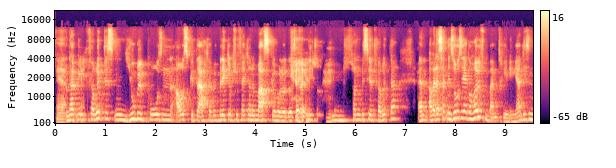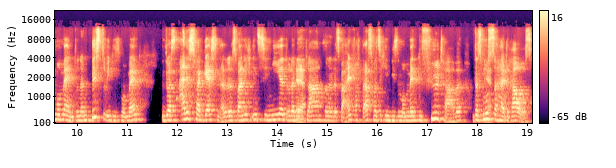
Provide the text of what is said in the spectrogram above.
Ja. Und habe mir die verrücktesten Jubelposen ausgedacht, habe überlegt, ob ich mir vielleicht noch eine Maske hole oder so. Da bin ich schon, schon ein bisschen verrückter. Ähm, aber das hat mir so sehr geholfen beim Training, ja, diesen Moment. Und dann bist du in diesem Moment und du hast alles vergessen. Also das war nicht inszeniert oder geplant, ja. sondern das war einfach das, was ich in diesem Moment gefühlt habe. Und das musste ja. halt raus.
